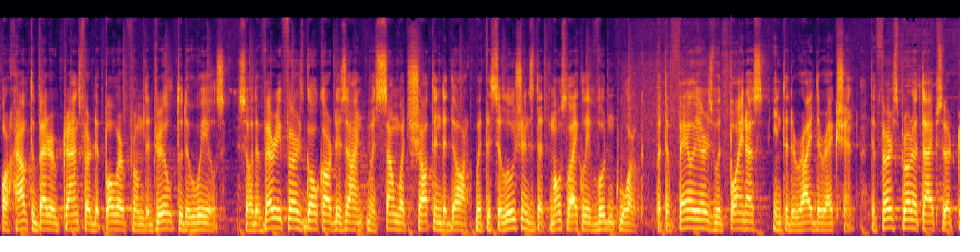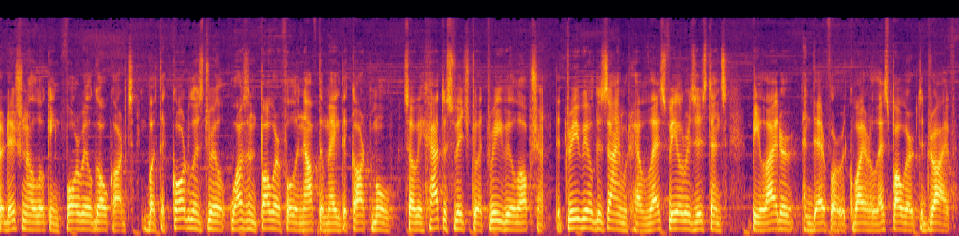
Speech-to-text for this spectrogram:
or how to better transfer the power from the drill to the wheels. So the very first go-kart design was somewhat shot in the dark with the solutions that most likely wouldn't work, but the failures would point us into the right direction. The first prototypes were traditional looking four-wheel go-karts, but the cordless drill wasn't powerful enough to make the kart move, so we had to switch to a three-wheel option. The three-wheel design would have less wheel resistance, be lighter and therefore require less power to drive.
